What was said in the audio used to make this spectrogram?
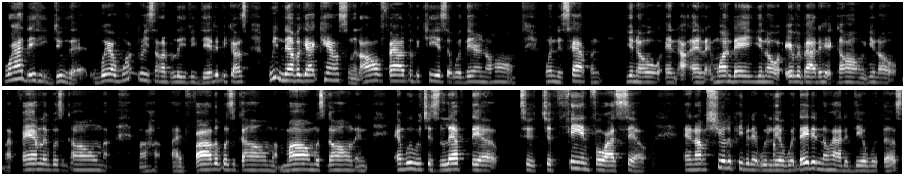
why did he do that? Well, one reason I believe he did it because we never got counseling. All five of the kids that were there in the home when this happened, you know, and uh, and one day, you know, everybody had gone. You know, my family was gone, my my, my father was gone, my mom was gone, and and we were just left there to to fend for ourselves. And I'm sure the people that we live with, they didn't know how to deal with us.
